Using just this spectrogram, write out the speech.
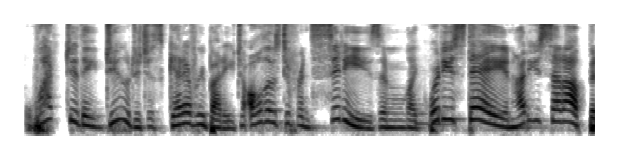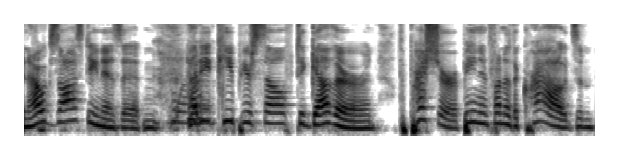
what do they do to just get everybody to all those different cities? And like, where do you stay? And how do you set up? And how exhausting is it? And how do you keep yourself together? And the pressure of being in front of the crowds and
